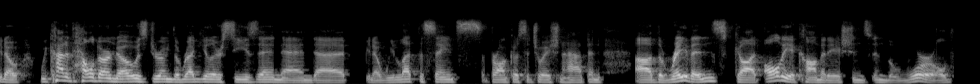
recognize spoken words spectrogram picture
you know, we kind of held our nose during the regular season and, uh, you know, we let the Saints Broncos situation happen. Uh, the Ravens got all the accommodations in the world.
